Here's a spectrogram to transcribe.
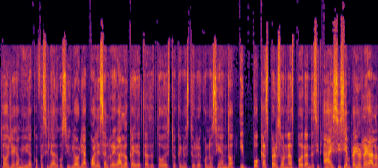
todo llega a mi vida con facilidad, gozo y gloria. ¿Cuál es el regalo que hay detrás de todo esto que no estoy reconociendo? Y pocas personas podrán decir, ay, sí, siempre hay un regalo,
